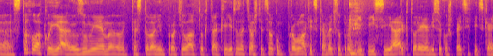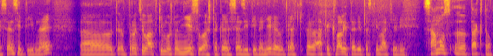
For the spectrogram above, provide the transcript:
Z toho, ako ja rozumiem e, testovaniu protilátok, tak je to zatiaľ ešte celkom problematická vec oproti PCR, ktoré je vysoko špecifické a senzitívne. Protilátky možno nie sú až také senzitívne. Neviem, teda, aké kvalitné tie testy máte vy. Samoz, takto.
